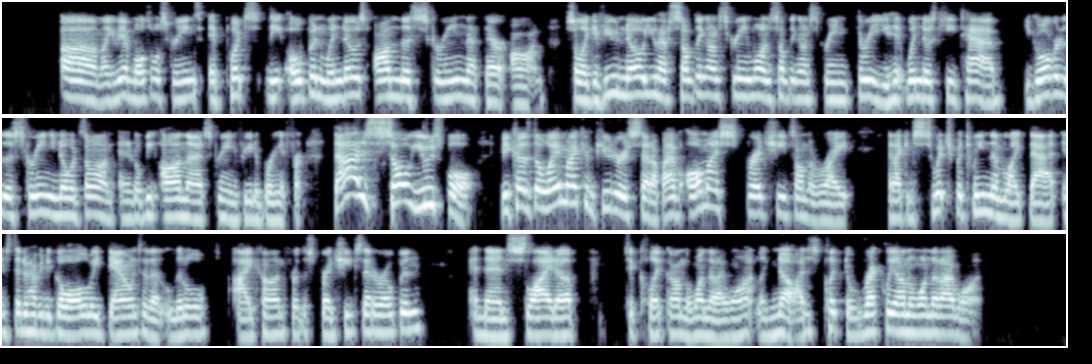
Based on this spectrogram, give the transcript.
um like if you have multiple screens, it puts the open windows on the screen that they're on. So like if you know you have something on screen 1, something on screen 3, you hit Windows key tab, you go over to the screen you know it's on and it'll be on that screen for you to bring it front. That is so useful because the way my computer is set up, I have all my spreadsheets on the right and I can switch between them like that instead of having to go all the way down to that little icon for the spreadsheets that are open and then slide up to click on the one that I want. Like no, I just click directly on the one that I want.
